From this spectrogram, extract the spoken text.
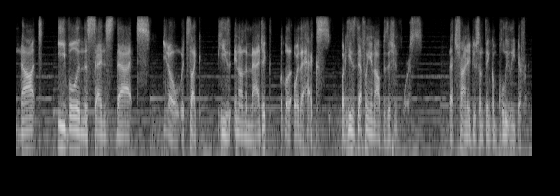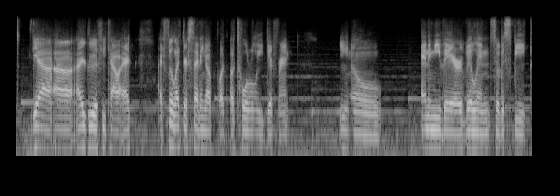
not evil in the sense that you know it's like he's in on the magic or the hex, but he's definitely an opposition force that's trying to do something completely different. Yeah, uh, I agree with you, Cal. I, I feel like they're setting up a, a totally different, you know, enemy there, villain, so to speak.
